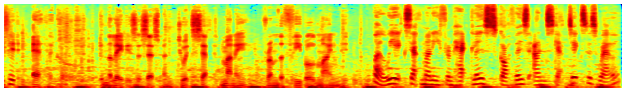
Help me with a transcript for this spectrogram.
Is it ethical, in the lady's assessment, to accept money from the feeble minded? Well, we accept money from hecklers, scoffers, and skeptics as well.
